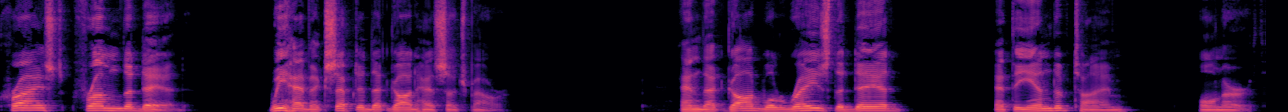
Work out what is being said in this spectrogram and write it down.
Christ from the dead, we have accepted that God has such power and that God will raise the dead at the end of time on earth.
